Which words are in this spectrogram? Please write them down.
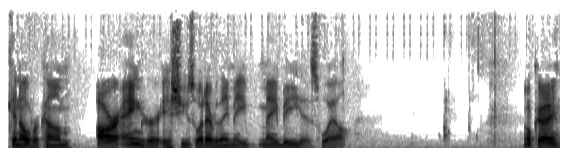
can overcome our anger issues, whatever they may, may be as well. Okay.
